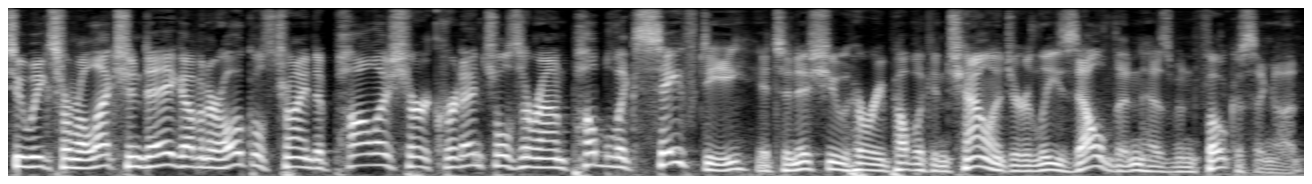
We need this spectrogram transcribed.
Two weeks from Election Day, Governor Hochul's trying to polish her credentials around public safety. It's an issue her Republican challenger, Lee Zeldin, has been focusing on.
